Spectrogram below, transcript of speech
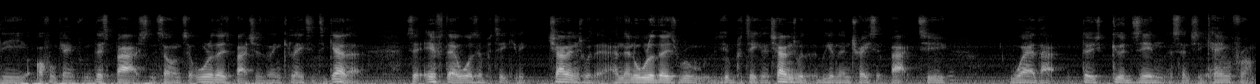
the offal came from this batch, and so on. So all of those batches are then collated together. So if there was a particular challenge with it, and then all of those particular challenge with it, we can then trace it back to where that those goods in essentially came from.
